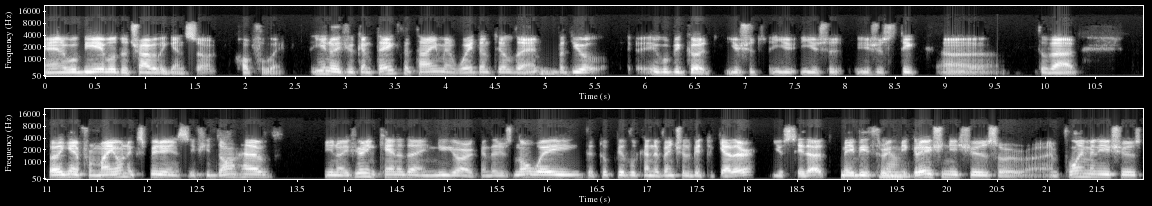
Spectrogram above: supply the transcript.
and we'll be able to travel again soon hopefully. You know if you can take the time and wait until then but you it would be good. You should you, you should you should stick uh, to that. But again from my own experience if you don't have you know if you're in canada and new york and there's no way the two people can eventually be together you see that. Maybe through Yeah. immigration issues or uh, employment issues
